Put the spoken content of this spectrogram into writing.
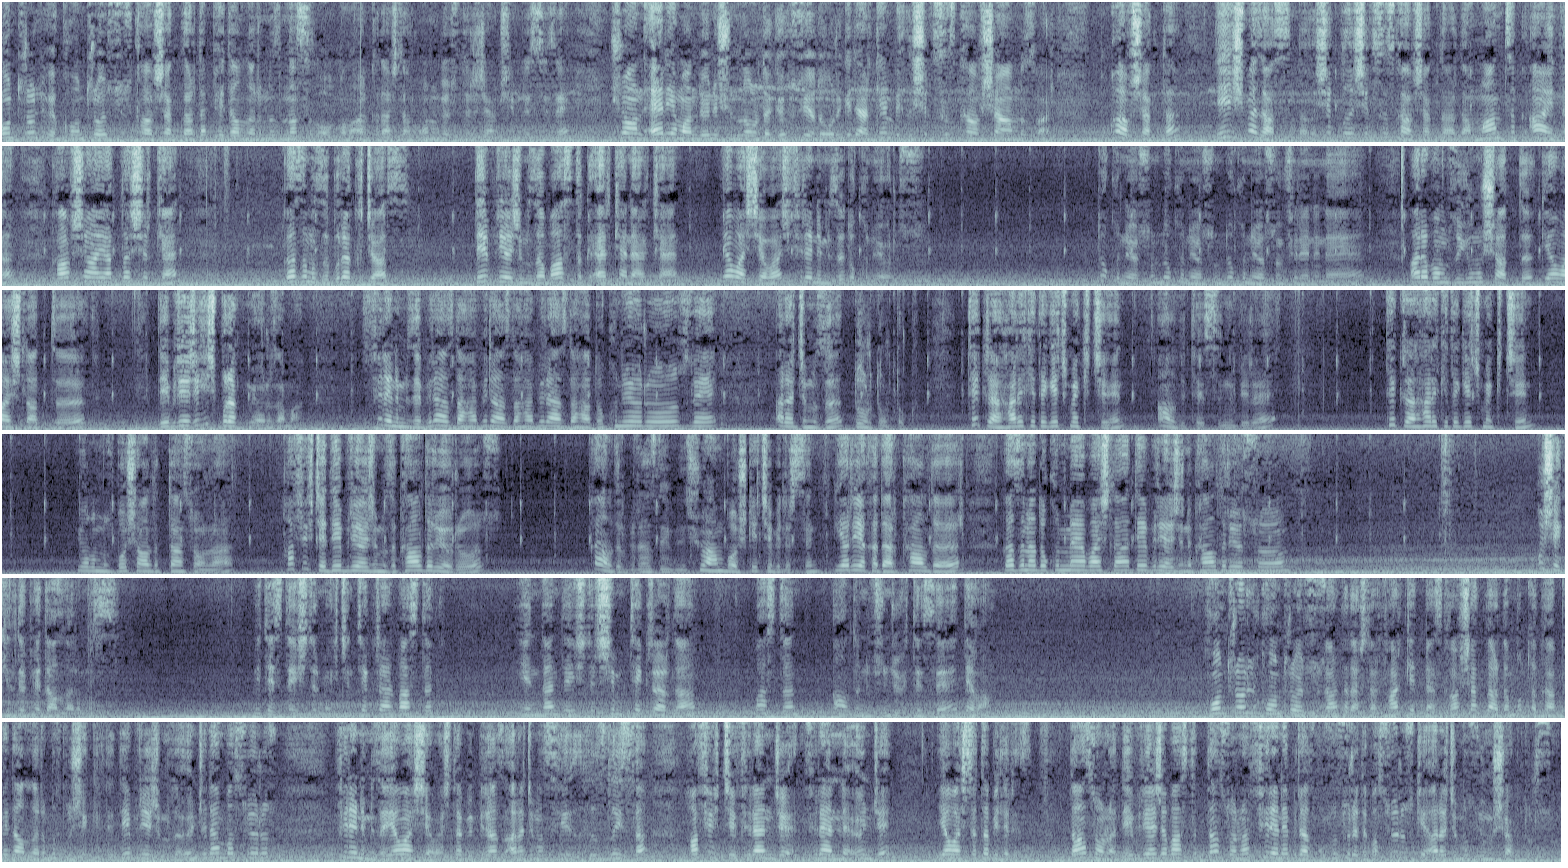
Kontrollü ve kontrolsüz kavşaklarda pedallarımız nasıl olmalı arkadaşlar? Onu göstereceğim şimdi size. Şu an Eryaman dönüşünün orada Göksu'ya doğru giderken bir ışıksız kavşağımız var. Bu kavşakta değişmez aslında. Işıklı ışıksız kavşaklarda mantık aynı. Kavşağa yaklaşırken gazımızı bırakacağız. Debriyajımıza bastık erken erken. Yavaş yavaş frenimize dokunuyoruz. Dokunuyorsun, dokunuyorsun, dokunuyorsun frenine. Arabamızı yumuşattık, yavaşlattık. Debriyajı hiç bırakmıyoruz ama. Frenimize biraz daha, biraz daha, biraz daha dokunuyoruz ve aracımızı durdurduk. Tekrar harekete geçmek için al vitesini bire. Tekrar harekete geçmek için yolumuz boşaldıktan sonra hafifçe debriyajımızı kaldırıyoruz. Kaldır biraz debriyajı. Şu an boş geçebilirsin. Yarıya kadar kaldır. Gazına dokunmaya başla. Debriyajını kaldırıyorsun. Bu şekilde pedallarımız. Vites değiştirmek için tekrar bastık. Yeniden değiştir. Şimdi tekrardan bastın. Aldın üçüncü vitese. Devam. Kontrollü kontrolsüz arkadaşlar fark etmez. Kavşaklarda mutlaka pedallarımız bu şekilde. Debriyajımıza önceden basıyoruz. Frenimize yavaş yavaş tabi biraz aracımız hı- hızlıysa hafifçe frence frenle önce yavaşlatabiliriz. Daha sonra debriyaja bastıktan sonra frene biraz uzun sürede basıyoruz ki aracımız yumuşak dursun.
